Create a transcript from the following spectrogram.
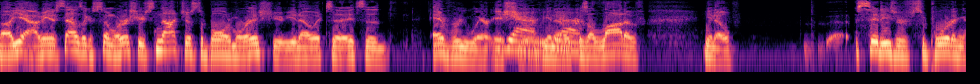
uh, yeah, I mean it sounds like a similar issue. It's not just a Baltimore issue, you know. It's a it's a everywhere issue, Yeah, you know, yeah. because a lot of you know cities are supporting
